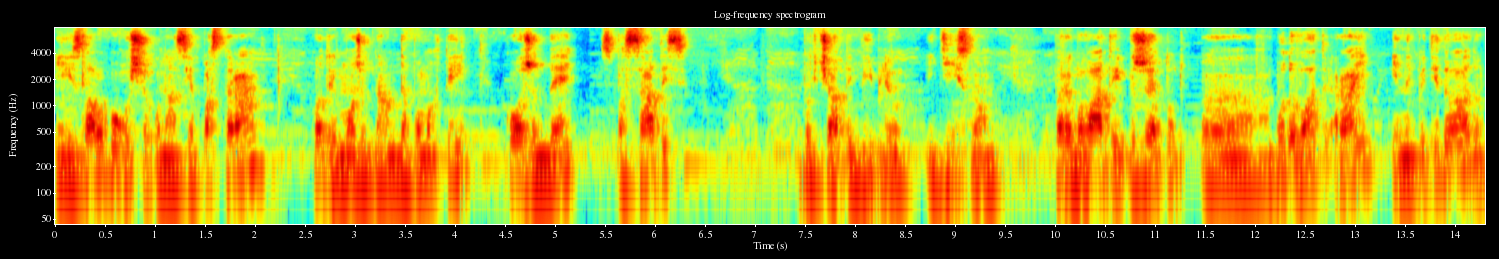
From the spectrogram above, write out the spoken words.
І слава Богу, що у нас є пастора, котрі можуть нам допомогти кожен день спасатись, вивчати Біблію і дійсно перебувати вже тут, е, будувати рай і не піти до аду.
